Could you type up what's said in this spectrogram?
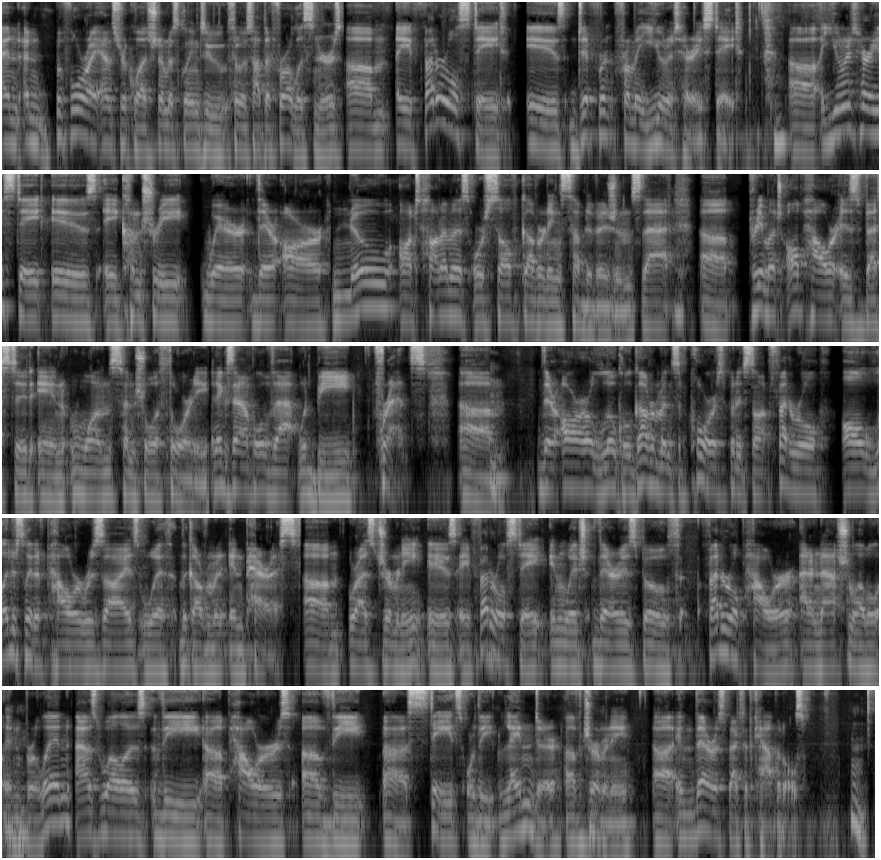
and and before I answer a question, I'm just going to throw this out there for our listeners. Um, a federal state is different from a unitary state. Uh, a unitary state is a country where there are no autonomous or self-governing subdivisions. That uh, pretty much all power is vested in one central authority. An example of that would be France. Um, there are local governments, of course, but it's not federal. All legislative power resides with the government in Paris. Um, whereas Germany is a federal state in which there is both federal power at a national level in Berlin, as well as the uh, powers of the uh, states or the Länder of Germany uh, in their respective capitals.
